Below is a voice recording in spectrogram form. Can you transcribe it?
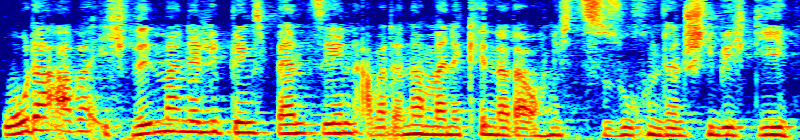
Oder aber ich will meine Lieblingsband sehen, aber dann haben meine Kinder da auch nichts zu suchen, dann schiebe ich die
